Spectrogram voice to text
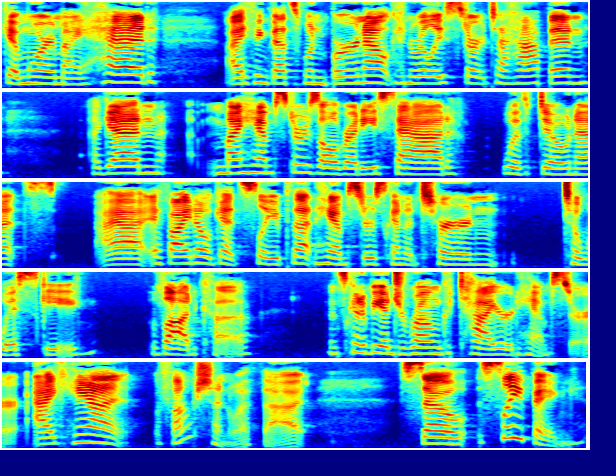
get more in my head. I think that's when burnout can really start to happen. Again, my hamster's already sad with donuts. Uh, if I don't get sleep, that hamster's going to turn to whiskey, vodka. It's going to be a drunk, tired hamster. I can't function with that. So, sleeping,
